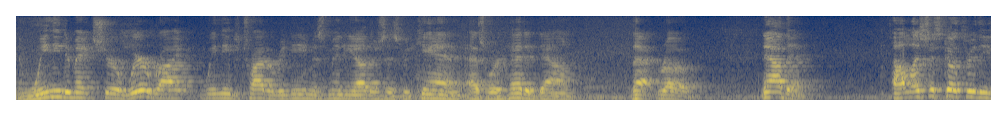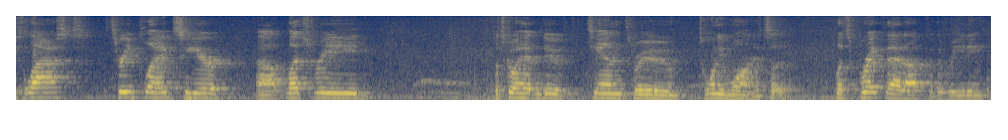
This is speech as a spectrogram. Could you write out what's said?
And we need to make sure we're right. We need to try to redeem as many others as we can as we're headed down that road. Now then, uh, let's just go through these last three plagues here. Uh, let's read, let's go ahead and do 10 through 21. It's a, let's break that up for the reading.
